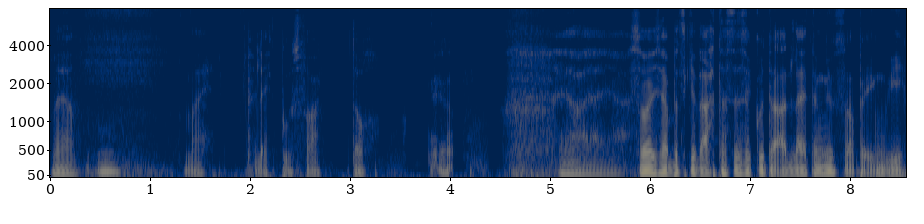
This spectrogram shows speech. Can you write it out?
Naja. Mei. Vielleicht Bus fahren. Doch. Ja. Ja, ja, ja. So, ich habe jetzt gedacht, dass das eine gute Anleitung ist, aber irgendwie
